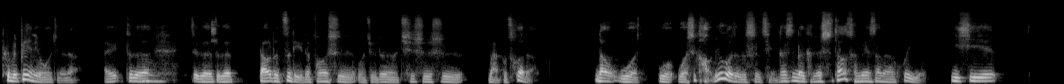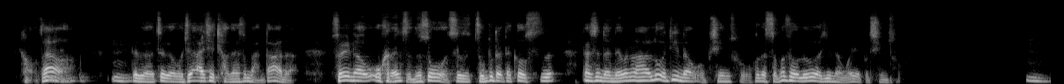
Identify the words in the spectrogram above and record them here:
特别别扭，我觉得哎这个、这个这个刀的治理的方式，我觉得其实是蛮不错的。那我我我是考虑过这个事情，但是呢，可能实操层面上呢会有一些挑战啊。嗯，这个这个，我觉得而且挑战是蛮大的，所以呢，我可能只能说我是逐步的在构思，但是呢，能不能让它落地呢，我不清楚，或者什么时候能落地呢，我也不清楚。嗯，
